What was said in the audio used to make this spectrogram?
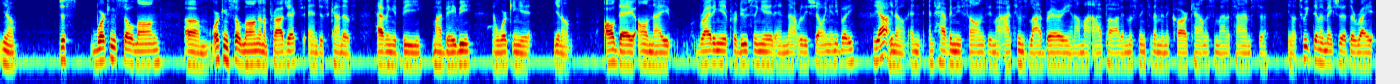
you know, just working so long, um, working so long on a project, and just kind of having it be my baby, and working it, you know, all day, all night, writing it, producing it, and not really showing anybody. Yeah. You know, and and having these songs in my iTunes library and on my iPod, and listening to them in the car countless amount of times to, you know, tweak them and make sure that they're right.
